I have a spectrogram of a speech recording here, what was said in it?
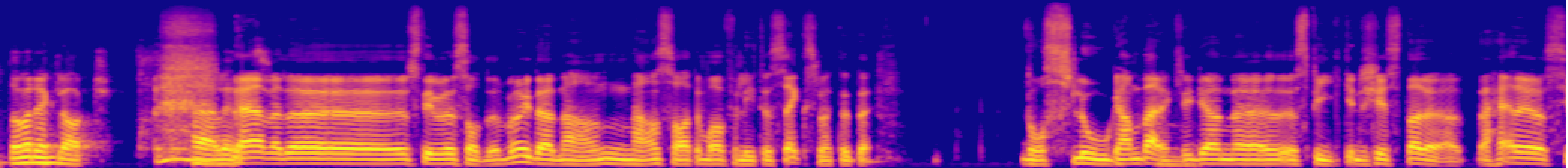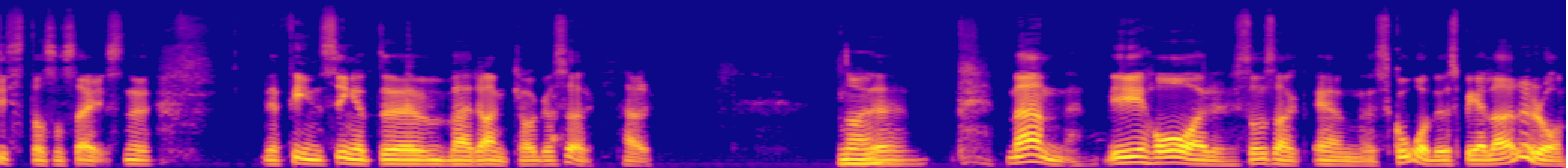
då var det klart. Härligt. Nej men uh, Steven Soderbergh där, när han, när han sa att det var för lite sex, vet du inte. Då slog han verkligen uh, spiken i kistan. Det här är det sista som sägs. Nu, det finns inget uh, värre anklagelser här. Nej. Eh, Men vi har som sagt en skådespelare då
